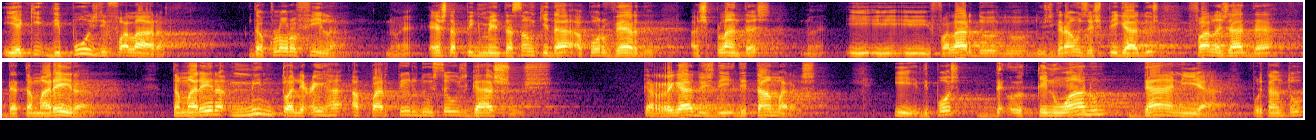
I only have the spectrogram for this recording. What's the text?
e aqui depois de falar da clorofila, não é? esta pigmentação que dá a cor verde às plantas, é? e, e, e, falar do, do, dos grãos espigados, fala já da, da tamareira. Tamareira mintoliha a partir dos seus gachos, carregados de, de tâmaras. E depois, quinoanum dania. Portanto,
